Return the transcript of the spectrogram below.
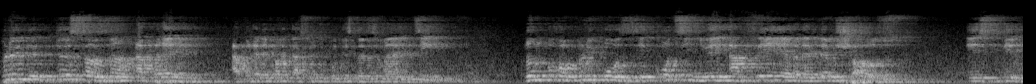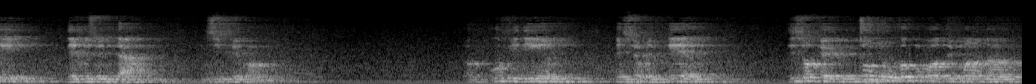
Plus de 200 ans après, après l'implantation du protestantisme en Haïti, nous ne pouvons plus oser continuer à faire les mêmes choses et espérer des résultats différents. Donc, pour finir, mes et frères, disons que tout nouveau comportement dans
